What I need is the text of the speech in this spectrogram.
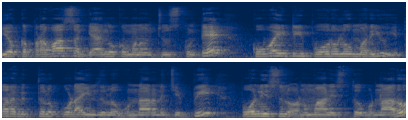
ఈ యొక్క ప్రవాస గ్యాంగుకు మనం చూసుకుంటే కువైటీ పోరులు మరియు ఇతర వ్యక్తులు కూడా ఇందులో ఉన్నారని చెప్పి పోలీసులు అనుమానిస్తూ ఉన్నారు.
